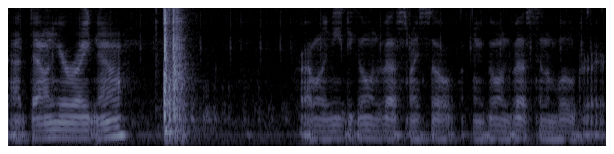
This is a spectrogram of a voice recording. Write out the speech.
Not down here right now. Probably need to go invest myself and go invest in a blow dryer.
